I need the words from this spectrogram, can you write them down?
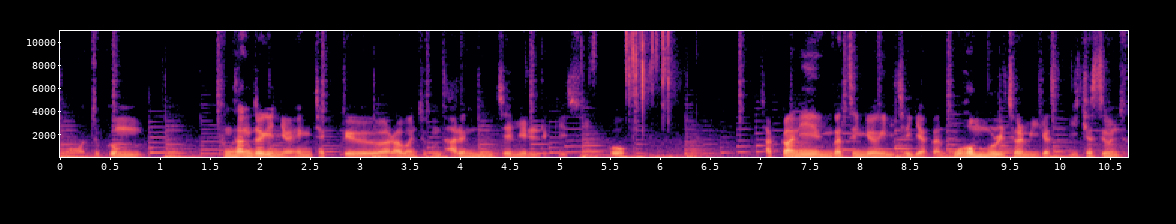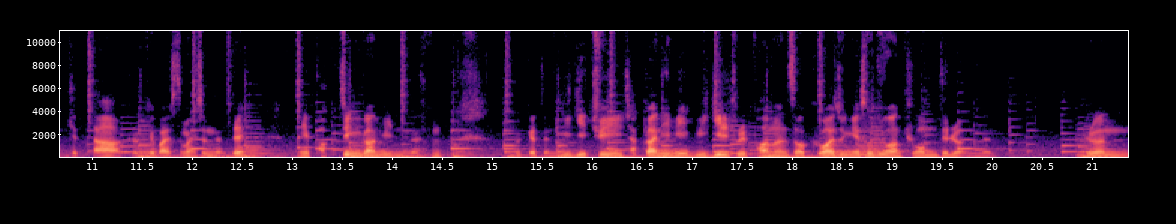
어, 조금 통상적인 여행 책들하고는 조금 다른 재미를 느낄 수 있고 작가님 같은 경우는 이 책이 약간 모험물처럼 읽혔, 읽혔으면 좋겠다 그렇게 말씀하셨는데 이 박진감 있는 그렇게 어떤 위기 주인 작가님이 위기를 돌파하면서 그 와중에 소중한 경험들을 얻는 그런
